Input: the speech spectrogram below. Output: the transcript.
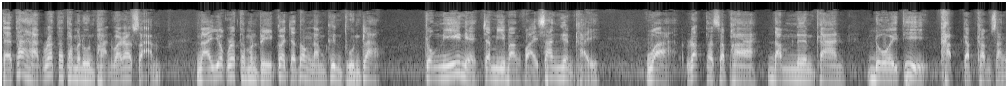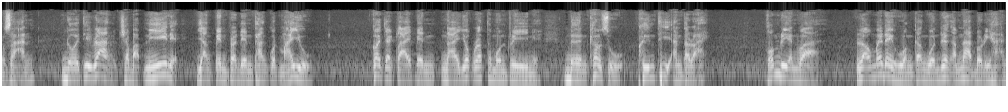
แต่ถ้าหากรัฐธรรมนูญผ่านวาระสามนายกรัฐมนตรีก็จะต้องนำขึ้นทูลเกล้าตรงนี้เนี่ยจะมีบางฝ่ายสร้างเงื่อนไข ว่ารัฐสภาดำเนินการโดยที่ขัดกับคำสั่งศาลโดยที่ร่างฉบับนี้เนี่ยยังเป็นประเด็นทางกฎหมายอยู่ ก็จะกลายเป็นนายกรัฐมนตรีเนี่ยเดินเข้าสู่พื้นที่อันตราย ผมเรียนว่าเราไม่ได้ห่วงกังวลเรื่องอำนาจบริหาร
